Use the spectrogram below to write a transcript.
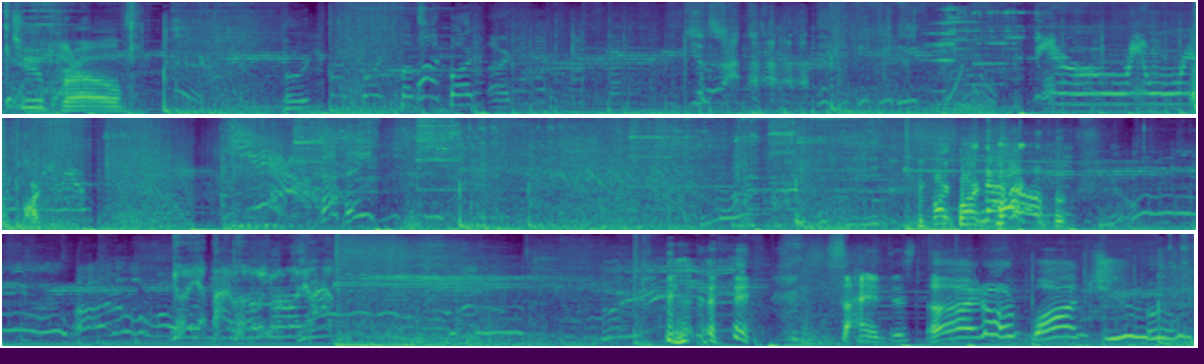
Too pro. Bark, bark, bark. No! Scientist, I don't want you.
